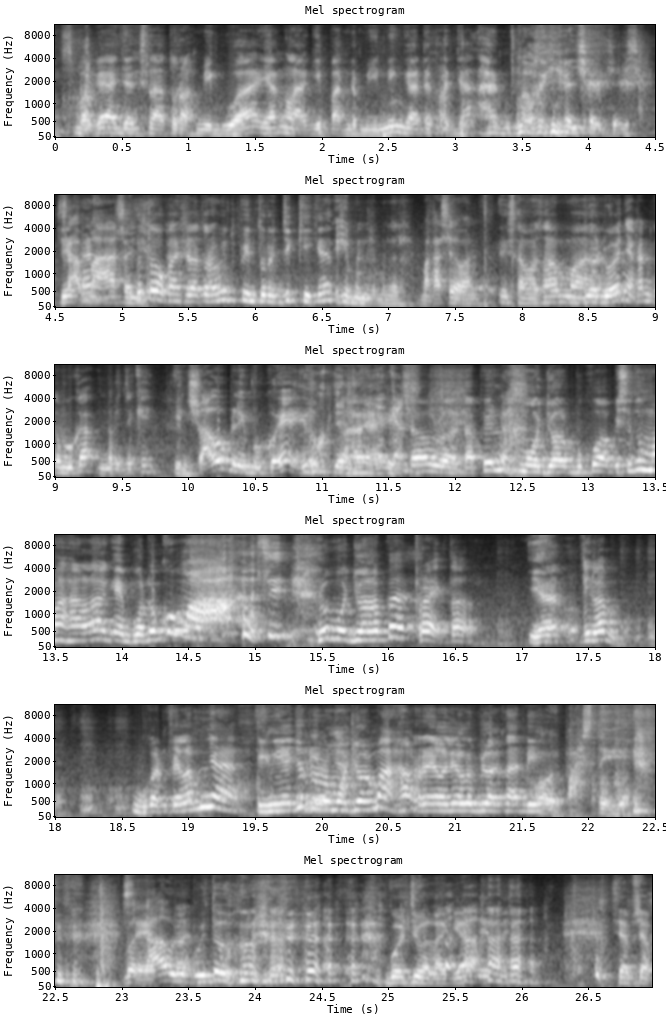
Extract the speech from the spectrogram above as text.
sebagai ajang silaturahmi gue yang lagi pandemi ini nggak ada kerjaan. Oh iya iya iya. Ya Sama kan? saja. Lu tau kan silaturahmi itu pintu rezeki kan? Iya bener-bener. Makasih Wan. Eh, sama-sama. Dua-duanya kan kebuka bener rezeki. Insya- Tahu beli buku eh yuk jadi kan. Insya Allah. Tapi lu mau jual buku habis itu mahal lagi. Eh, bukan buku mahal sih? Lu mau jual apa? Proyektor. Ya Film. Bukan filmnya. Ini aja Realnya. mau jual mahal realnya lu bilang tadi. Oh pasti. Gue tahu lu butuh. gue jual lagi aja itu. Siap-siap.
